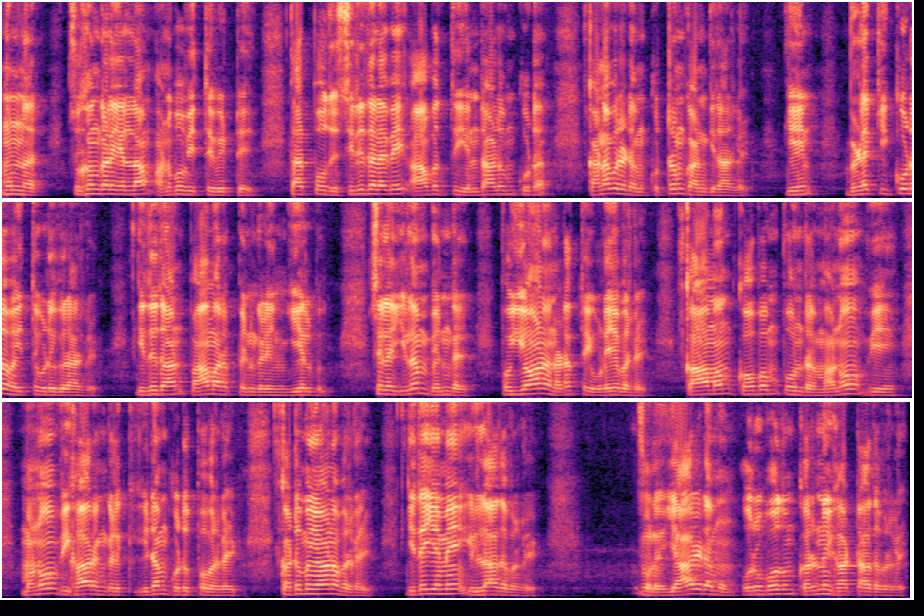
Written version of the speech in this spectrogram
முன்னர் சுகங்களையெல்லாம் அனுபவித்துவிட்டு தற்போது சிறிதளவே ஆபத்து என்றாலும் கூட கணவரிடம் குற்றம் காண்கிறார்கள். ஏன்? விளக்கி கூட வைத்து விடுகிறார்கள். இதுதான் பாமரப் பெண்களின் இயல்பு. சில இளம் பெண்கள் பொய்யான நடத்தை உடையவர்கள். காமம் கோபம் போன்ற மனோவி மனோவிகாரங்களுக்கு இடம் கொடுப்பவர்கள். கடுமையானவர்கள். இதயமே இல்லாதவர்கள். போல யாரிடமும் ஒருபோதும் கருணை காட்டாதவர்கள்.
